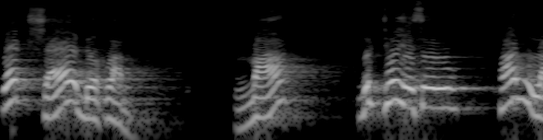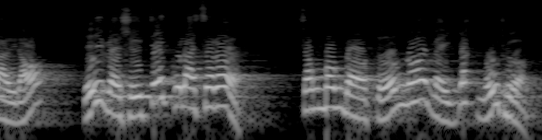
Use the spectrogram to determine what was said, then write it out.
chắc sẽ được lành. Và Đức Chúa Giêsu phán lời đó chỉ về sự chết của Lazarus. Song môn đồ tưởng nói về giấc ngủ thường.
